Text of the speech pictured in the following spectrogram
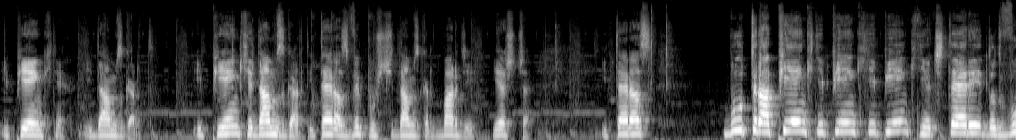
I pięknie. I Damsgaard. I pięknie Damsgaard. I teraz wypuść Damsgaard bardziej. Jeszcze. I teraz Butra pięknie, pięknie, pięknie. 4 do 2,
